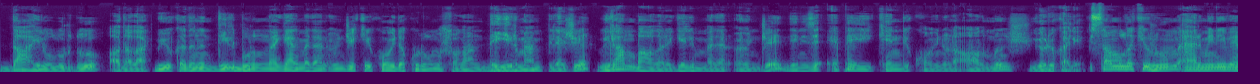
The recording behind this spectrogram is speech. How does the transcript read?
dahil olurdu adalar. Büyük adanın dil burnuna gelmeden önceki koyda kurulmuş olan Değirmen plajı, Viran bağları gelinmeden önce denizi epey kendi koynuna almış Yörük Ali. İstanbul'daki Rum, Ermeni ve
